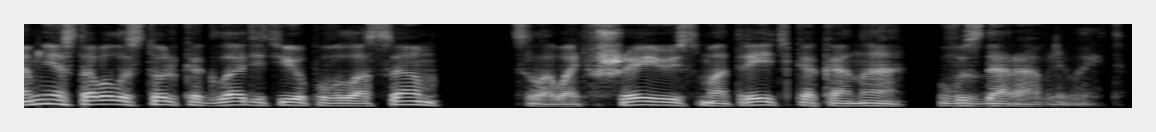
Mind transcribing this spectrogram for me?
А мне оставалось только гладить ее по волосам, целовать в шею и смотреть, как она выздоравливает.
